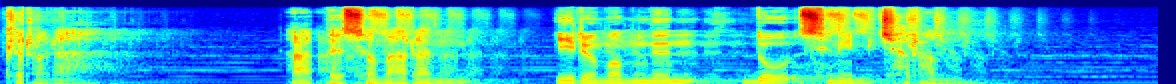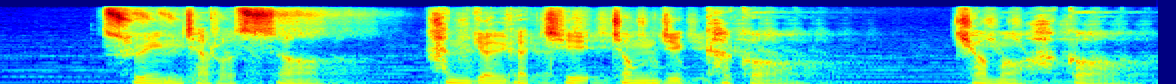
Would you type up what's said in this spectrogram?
그러나 앞에서 말한 이름 없는 노 스님처럼 수행자로서 한결같이 정직하고 겸허하고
